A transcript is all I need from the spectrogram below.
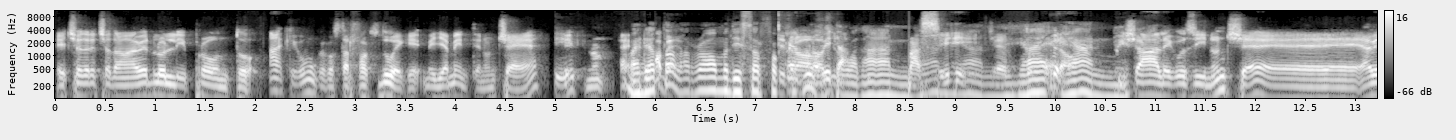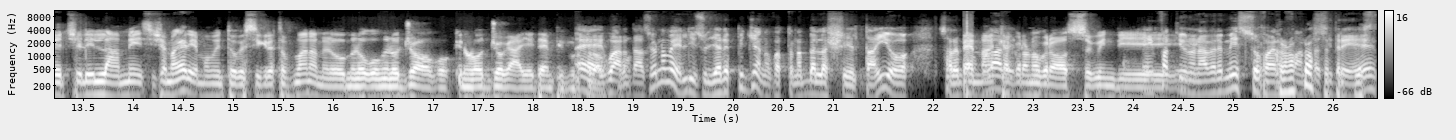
eccetera, eccetera, ma averlo lì pronto, anche comunque con Star Fox 2 che mediamente non c'è. Sì, non, eh, ma in realtà vabbè, la ROM di Star Fox 2 si trova da anni. Ma sì, anni, certo, anni, però anni. ufficiale così non c'è, averceli là mesi, cioè magari è il momento che Secret of Mana me lo, me lo, me lo gioco, che non lo giocai ai tempi purtroppo. Eh, guarda, secondo me lì sugli RPG hanno fatto una bella scelta. Io sarebbe Beh, manca Chrono Cross, quindi... E infatti io non avrei messo Final Chrono Fantasy 3,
